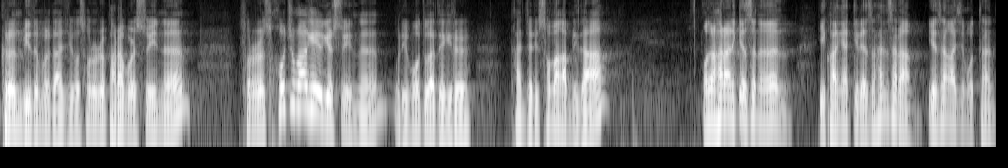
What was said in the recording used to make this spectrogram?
그런 믿음을 가지고 서로를 바라볼 수 있는, 서로를 소중하게 여길 수 있는 우리 모두가 되기를 간절히 소망합니다. 오늘 하나님께서는 이 광야길에서 한 사람, 예상하지 못한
